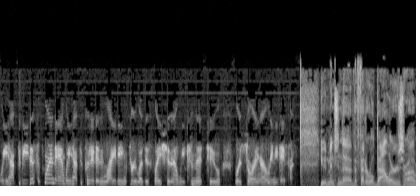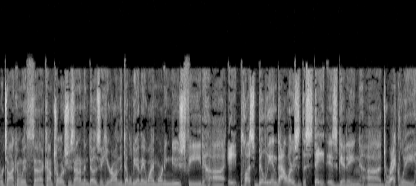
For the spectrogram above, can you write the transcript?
we have to be disciplined and we have to put it in writing through legislation that we commit to restoring our rainy day fund. You had mentioned the, the federal dollars. Uh, we're talking with uh, Comptroller Susana Mendoza here on the WMAY morning news feed. Uh, eight plus billion dollars that the state is getting uh, directly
